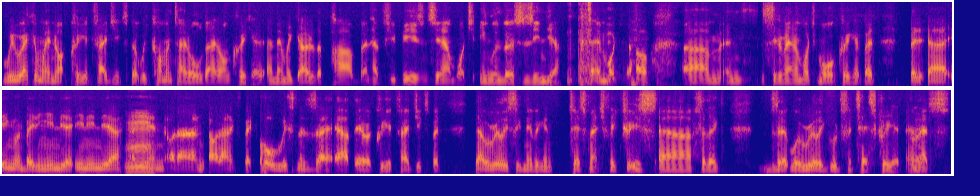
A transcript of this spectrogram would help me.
we reckon we're not cricket tragics, but we commentate all day on cricket, and then we go to the pub and have a few beers and sit down and watch England versus India, and watch oh, um, and sit around and watch more cricket. But but uh, England beating India in India again, I don't I don't expect all listeners uh, out there are cricket tragics, but they were really significant Test match victories uh, for the that were really good for Test cricket, and that's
